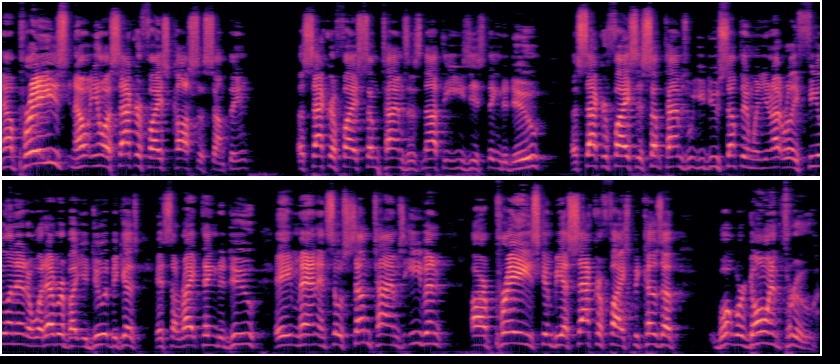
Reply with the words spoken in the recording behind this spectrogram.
Now, praise, now, you know, a sacrifice costs us something. A sacrifice sometimes is not the easiest thing to do. A sacrifice is sometimes when you do something when you're not really feeling it or whatever, but you do it because it's the right thing to do. Amen. And so sometimes even our praise can be a sacrifice because of what we're going through.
